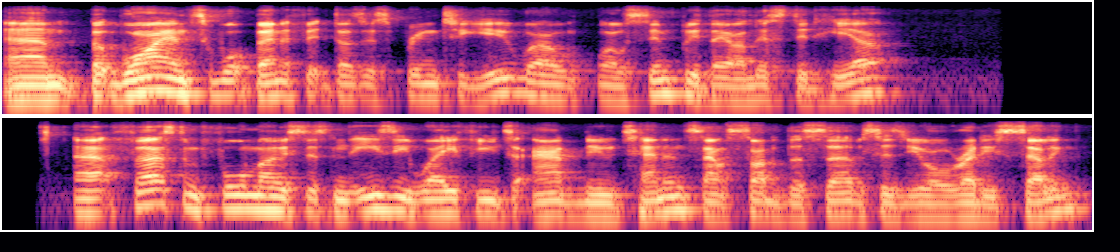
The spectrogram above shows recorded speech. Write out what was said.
Um, but why and to what benefit does this bring to you? Well, well, simply they are listed here. Uh, first and foremost, it's an easy way for you to add new tenants outside of the services you're already selling.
